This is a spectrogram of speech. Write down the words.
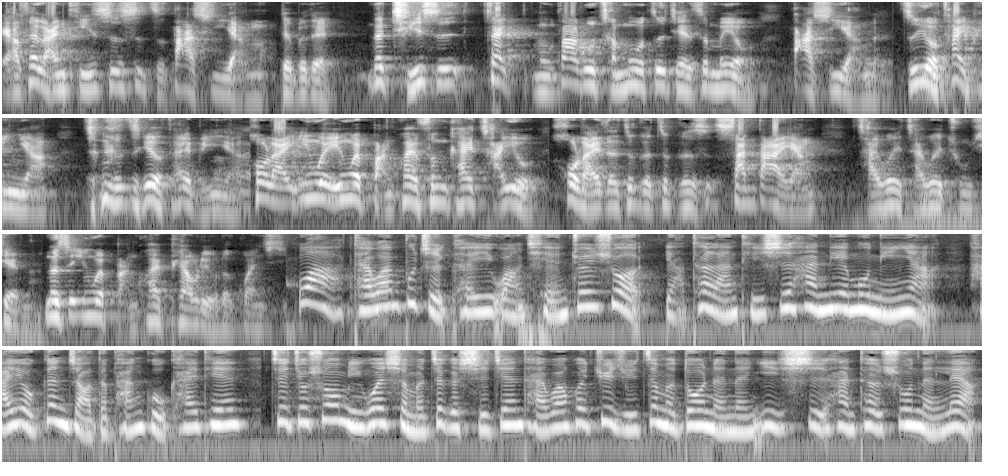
亚特兰提斯是指大西洋嘛，对不对？那其实，在母大陆沉没之前是没有大西洋的，只有太平洋，这个只有太平洋。后来因为因为板块分开，才有后来的这个这个三大洋。才会才会出现那是因为板块漂流的关系。哇，台湾不止可以往前追溯亚特兰提斯和列穆尼亚，还有更早的盘古开天，这就说明为什么这个时间台湾会聚集这么多能能意识和特殊能量，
